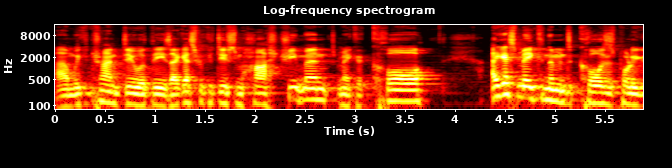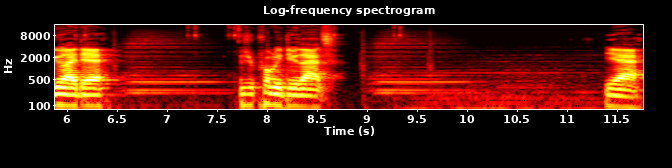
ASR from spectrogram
Um, we can try and deal with these. I guess we could do some harsh treatment, make a core. I guess making them into cores is probably a good idea. We should probably do that. Yeah.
